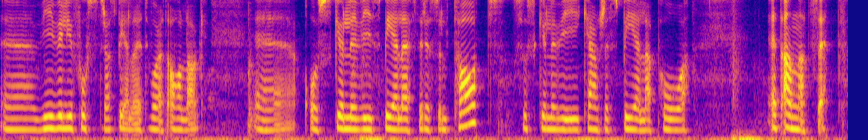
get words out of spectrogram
Eh, vi vill ju fostra spelare till vårt A-lag. Eh, och skulle vi spela efter resultat så skulle vi kanske spela på ett annat sätt.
